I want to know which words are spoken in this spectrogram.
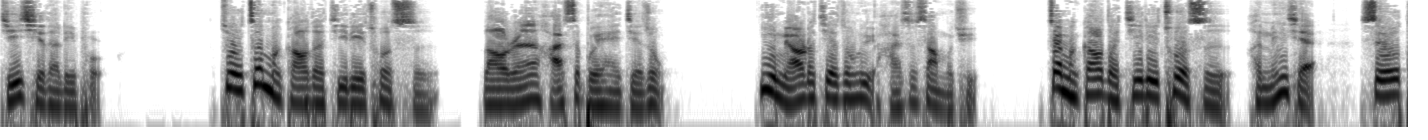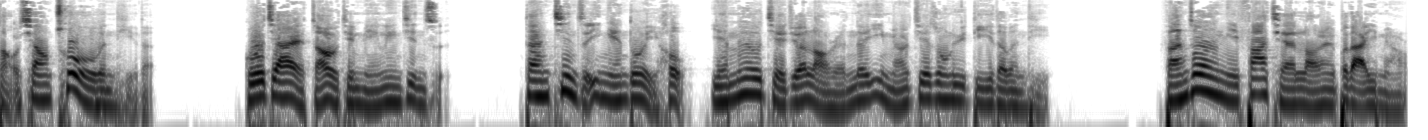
极其的离谱。就这么高的激励措施，老人还是不愿意接种，疫苗的接种率还是上不去。这么高的激励措施，很明显是有导向错误问题的。国家也早已经明令禁止，但禁止一年多以后，也没有解决老人的疫苗接种率低的问题。反正你发钱，老人也不打疫苗。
